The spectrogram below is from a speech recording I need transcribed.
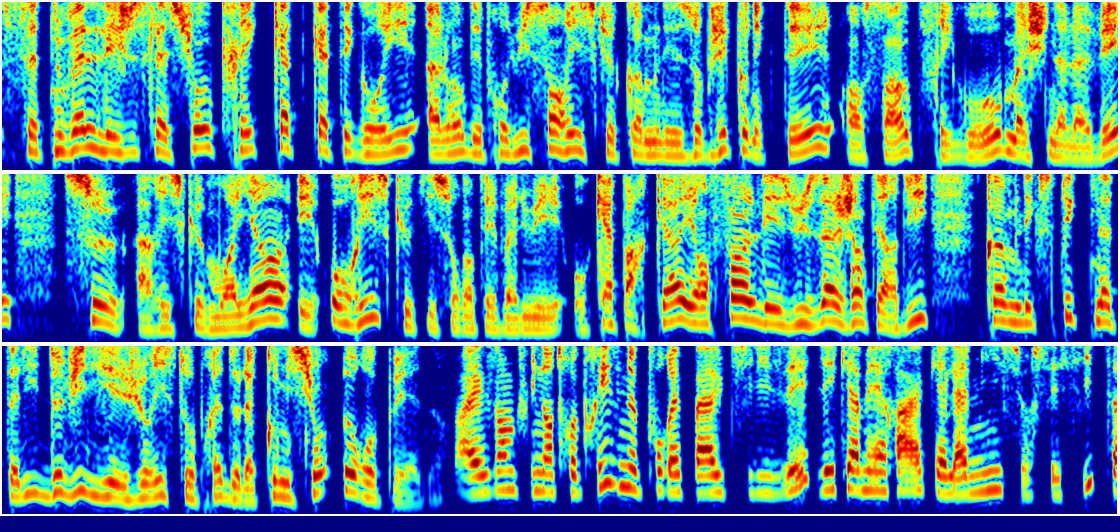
Cette nouvelle législation crée quatre catégories allant des produits sans risque comme les objets connectés, enceintes, frigo, machines à laver, ceux à risque moyen et haut risque qui seront évalués au cas par cas et enfin les usages interdits comme l'explique Nathalie Devilliers, juriste auprès de la Commission européenne. Par exemple, une entreprise ne pourrait pas utiliser les caméras qu'elle a mis sur ses sites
